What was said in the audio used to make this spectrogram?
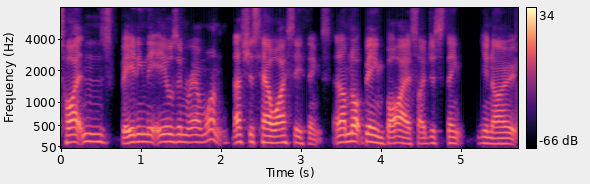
Titans beating the Eels in round one. That's just how I see things. And I'm not being biased. I just think, you know,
